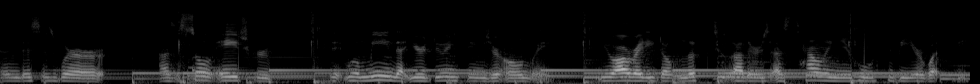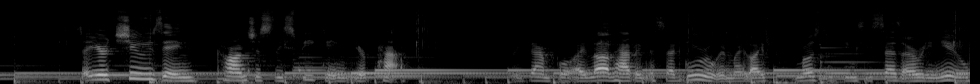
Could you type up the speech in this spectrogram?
and this is where, as a soul age group, it will mean that you're doing things your own way. You already don't look to others as telling you who to be or what to be. So you're choosing, consciously speaking, your path. For example, I love having a Sadhguru in my life. Most of the things he says I already knew.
